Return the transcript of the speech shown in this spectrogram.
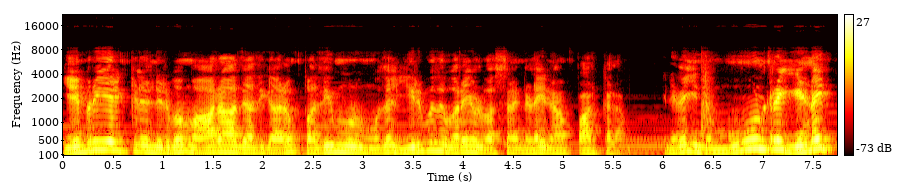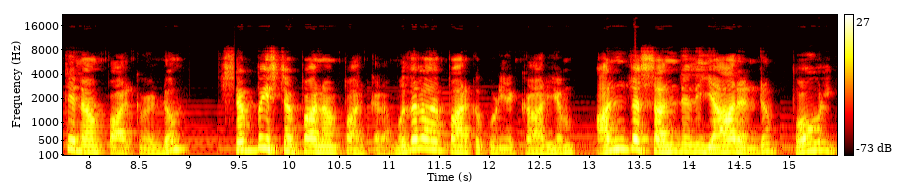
எபிரியர்கிழ நிருபம் ஆறாவது அதிகாரம் பதிமூணு முதல் இருபது வரை உள்ள வசனங்களை நாம் பார்க்கலாம். எனவே இந்த மூன்றை இணைத்து நாம் பார்க்க வேண்டும். ஸ்டெப் பை ஸ்டெப்பா நாம் பார்க்கலாம். முதலாவது பார்க்கக்கூடிய காரியம் அந்த சந்ததி யார் என்று பவுல்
